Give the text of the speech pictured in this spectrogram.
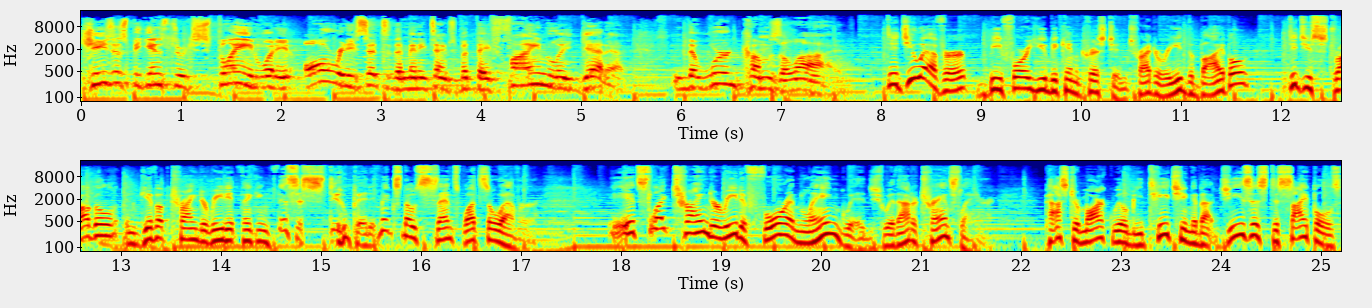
Jesus begins to explain what he'd already said to them many times, but they finally get it. The word comes alive. Did you ever, before you became a Christian, try to read the Bible? Did you struggle and give up trying to read it thinking, this is stupid, it makes no sense whatsoever? It's like trying to read a foreign language without a translator. Pastor Mark will be teaching about Jesus' disciples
